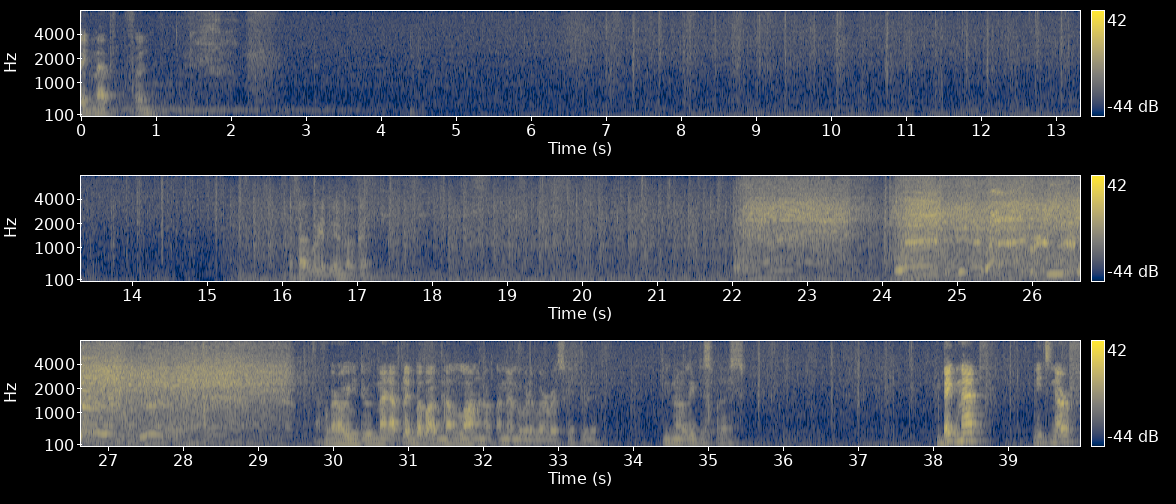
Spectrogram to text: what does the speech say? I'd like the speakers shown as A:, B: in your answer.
A: Big map, fun. I felt really weird about that. Forgot how you do. Man, I played Bubba not long enough. I mean, I'm gonna, gonna risk it, really. You're gonna leave this place. Big map needs nerf.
